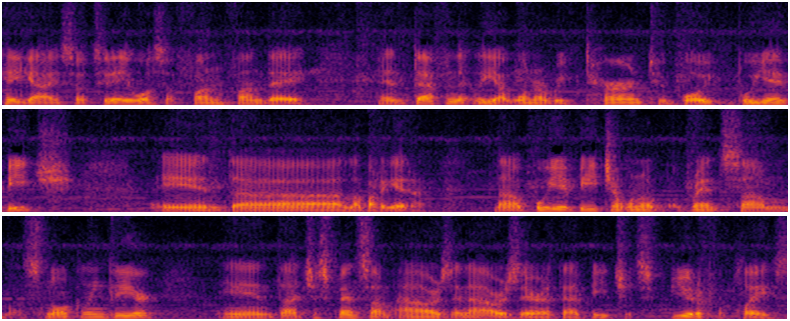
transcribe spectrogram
Hey guys, so today was a fun, fun day. And definitely I want to return to Boy Buye Beach and uh, La Parguera. Now Buye Beach, I want to rent some snorkeling gear and uh, just spend some hours and hours there at that beach. It's a beautiful place.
